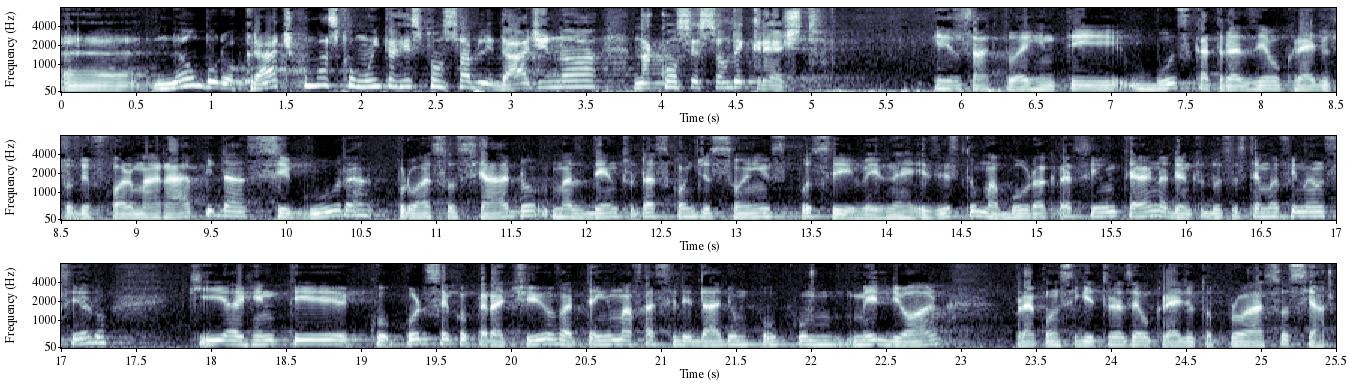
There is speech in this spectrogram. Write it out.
é, não burocrático, mas com muita responsabilidade na, na concessão de crédito. Exato, a gente busca trazer o crédito de forma rápida, segura para o associado, mas dentro das condições possíveis. Né? Existe uma burocracia interna dentro do sistema financeiro que a gente, por ser cooperativa, tem uma facilidade um pouco melhor para conseguir trazer o crédito para o associado.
